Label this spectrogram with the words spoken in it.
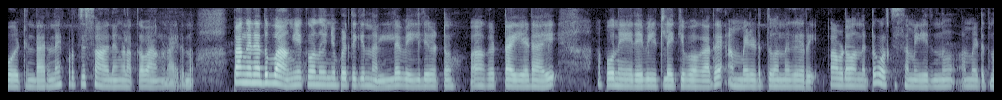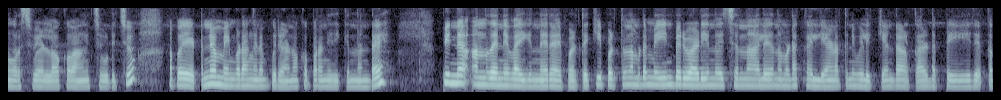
പോയിട്ടുണ്ടായിരുന്നേ. കുറച്ച് സാധനങ്ങളൊക്കെ വാങ്ങണമായിരുന്നു. അപ്പോൾ അങ്ങനെ അത് വാങ്ങിയൊക്കെ വന്നു കഴിഞ്ഞപ്പോഴത്തേക്കും നല്ല വെയിൽ കേട്ടോ. ആകെ ടയേർഡായി അപ്പോൾ നേരെ വീട്ടിലേക്ക് പോകാതെ അമ്മയുടെ അടുത്ത് വന്ന് കയറി അപ്പോൾ അവിടെ വന്നിട്ട് കുറച്ച് സമയം ഇരുന്നു. അമ്മയുടെ അടുത്ത് നിന്ന് കുറച്ച് വെള്ളമൊക്കെ വാങ്ങിച്ചു കുടിച്ചു. അപ്പോൾ ഏട്ടനും അമ്മയും കൂടെ അങ്ങനെ പുരാണമൊക്കെ പറഞ്ഞിരിക്കുന്നുണ്ടേ. പിന്നെ അന്ന് തന്നെ വൈകുന്നേരം ആയപ്പോഴത്തേക്ക് ഇപ്പോഴത്തെ നമ്മുടെ മെയിൻ പരിപാടി എന്ന് വെച്ചെന്നാൽ നമ്മുടെ കല്യാണത്തിന് വിളിക്കേണ്ട ആൾക്കാരുടെ പേരൊക്കെ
